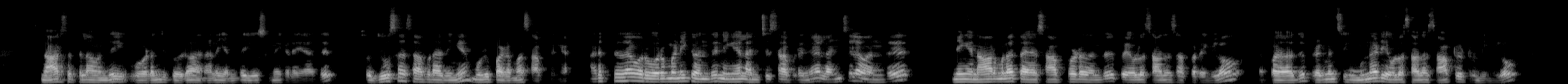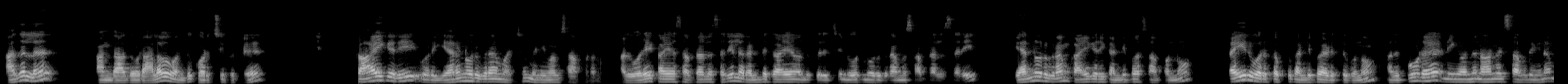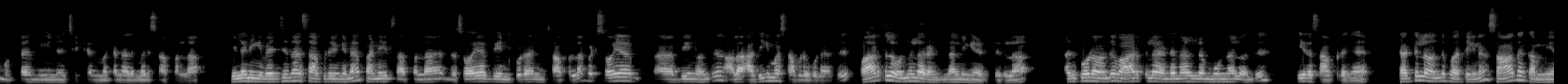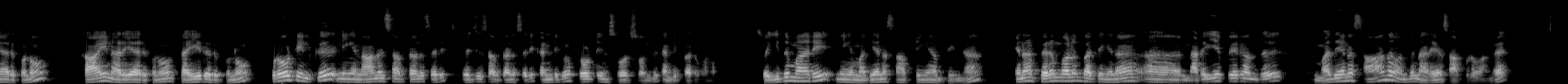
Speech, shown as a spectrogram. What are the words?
நார் சத்துலாம் வந்து உடஞ்சி போயிடும். அதனால் எந்த யூஸுமே கிடையாது. ஸோ ஜூஸாக சாப்பிடாதீங்க. முழு பழமாக சாப்பிடுங்க. அடுத்ததாக ஒரு ஒரு மணிக்கு வந்து நீங்கள் லஞ்சு சாப்பிடுங்க. லஞ்சில் வந்து நீங்கள் நார்மலாக த சாப்பாடு வந்து இப்போ எவ்வளோ சாதம் சாப்பிட்றீங்களோ இப்போ அதாவது ப்ரெக்னன்சிக்கு முன்னாடி எவ்வளோ சாதம் சாப்பிட்டுட்டு இருந்தீங்களோ அதில் அந்த அதோட அளவை வந்து குறைச்சிக்கிட்டு காய்கறி ஒரு இரநூறு கிராம் ஆச்சும் மினிமம் சாப்பிடணும். அது ஒரே காயை சாப்பிட்டாலும் சரி இல்லை ரெண்டு காயை வந்து பிரித்து நூறு நூறு கிராம் சாப்பிட்டாலும் சரி இரநூறு கிராம் காய்கறி கண்டிப்பாக சாப்பிட்ணும். தயிர் ஒரு கப்பு கண்டிப்பாக எடுத்துக்கணும். அது கூட நீங்கள் வந்து நான்வெஜ் சாப்பிடுவீங்கன்னா முட்டை மீன் சிக்கன் மட்டன் அது மாதிரி சாப்பிட்லாம். இல்லை நீங்கள் வெஜ்ஜு தான் சாப்பிடுவீங்கன்னா பன்னீர் சாப்பிட்லாம். இந்த சோயா பீன் கூட சாப்பிட்லாம். பட் சோயா பீன் வந்து அல அதிகமாக சாப்பிடக்கூடாது வாரத்தில் ஒன்றும் இல்லை ரெண்டு நாள் நீங்கள் எடுத்துக்கலாம். அது கூட வந்து வாரத்தில் ரெண்டு நாள் இல்லை மூணு நாள் வந்து கீரை சாப்பிடுங்க. தட்டில் வந்து பார்த்தீங்கன்னா சாதம் கம்மியாக இருக்கணும். காய் நிறையா இருக்கணும் தயிர் இருக்கணும். ப்ரோட்டீனுக்கு நீங்கள் நான்வெஜ் சாப்பிட்டாலும் சரி வெஜ்ஜு சாப்பிட்டாலும் சரி கண்டிப்பாக ப்ரோட்டீன் சோர்ஸ் வந்து கண்டிப்பாக இருக்கணும். ஸோ இது மாதிரி நீங்கள் மதியானம் சாப்பிட்டீங்க அப்படின்னா ஏன்னா பெரும்பாலும் பார்த்தீங்கன்னா நிறைய பேர் வந்து மதியானம் சாதம் வந்து நிறையா சாப்பிடுவாங்க.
